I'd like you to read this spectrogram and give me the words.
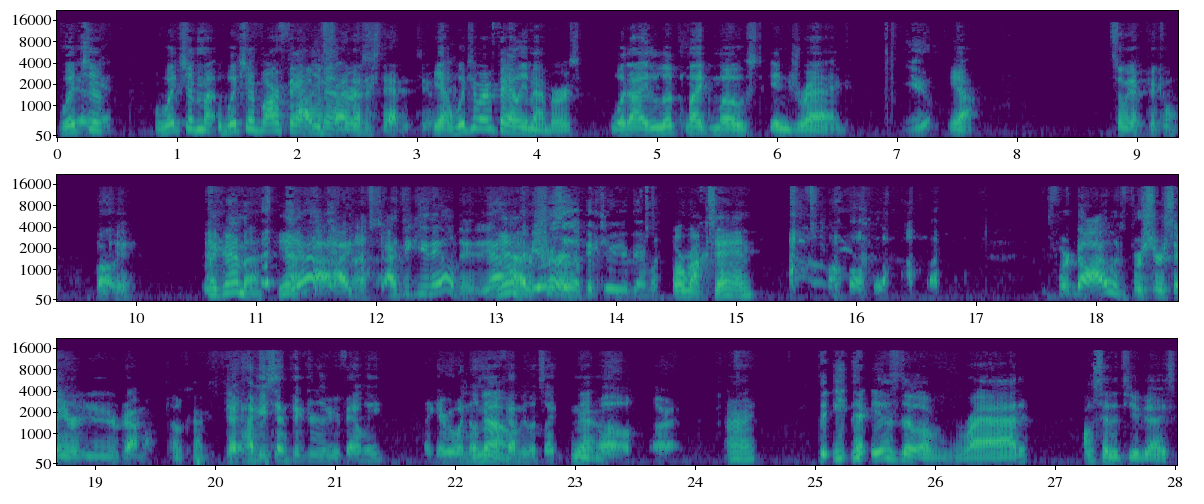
which Say of again? which of my, which of our I family was trying to members? understand it too. Yeah, which of our family members would I look like most in drag? You? Yeah, So we have to pick a Bobby. okay. my grandma. Yeah, Yeah, I, I think you nailed it. Yeah, Yeah. Have you ever seen a picture of your grandma? or Roxanne. Oh, wow. For, no, I would for sure say your your grandma. Okay, Have you sent pictures of your family? Like everyone knows No. what your family looks like? no. Oh, all right. All right. The, there is though a rad. I'll send it to you guys.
